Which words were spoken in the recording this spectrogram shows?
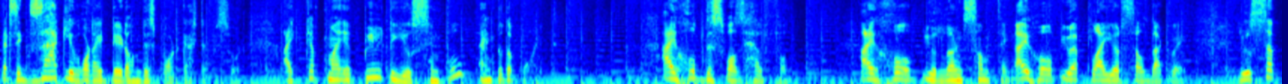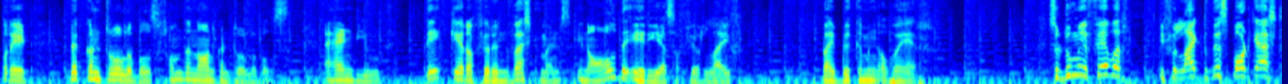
That's exactly what I did on this podcast episode. I kept my appeal to you simple and to the point. I hope this was helpful. I hope you learned something. I hope you apply yourself that way. You separate the controllables from the non controllables and you take care of your investments in all the areas of your life by becoming aware. So, do me a favor if you liked this podcast,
